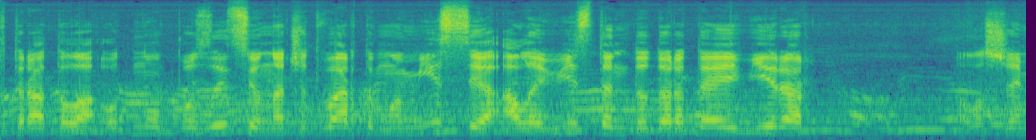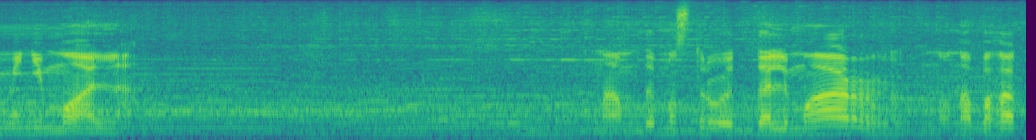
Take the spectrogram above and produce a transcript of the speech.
втратила одну позицію на четвертому місці, але відстань до Доротеї Вірер лише мінімальна. Нам демонструють Дальмар. Ну, набагато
